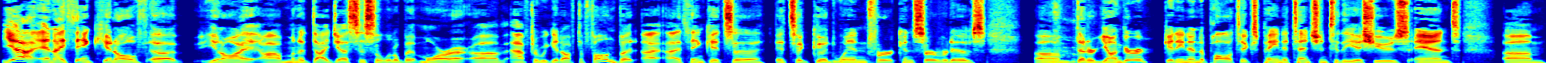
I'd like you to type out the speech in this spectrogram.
Yeah, and I think you know, uh, you know, I I'm going to digest this a little bit more um, after we get off the phone, but I, I think it's a it's a good win for conservatives um, that are younger, getting into politics, paying attention to the issues, and um,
